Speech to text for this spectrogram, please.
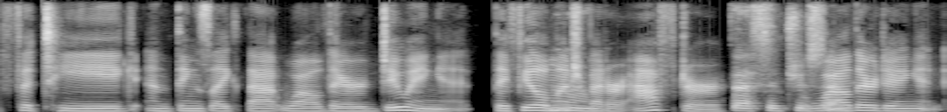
fatigue and things like that while they're doing it. They feel much mm. better after. That's interesting. While they're doing it.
